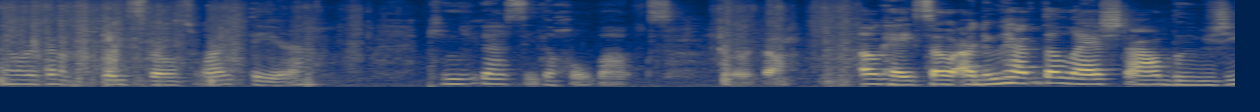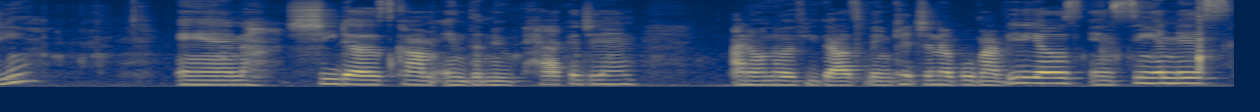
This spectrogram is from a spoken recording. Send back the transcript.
And we're going to place those right there. Can you guys see the whole box? There we go. Okay, so I do have the Lash Style Bougie. And she does come in the new packaging. I don't know if you guys been catching up with my videos and seeing this.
